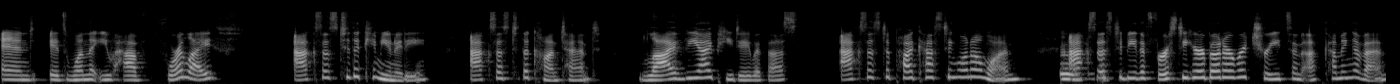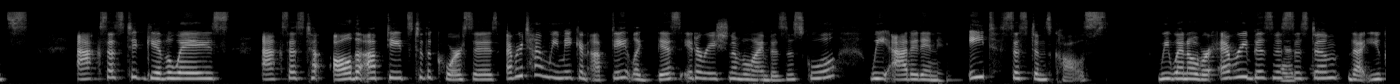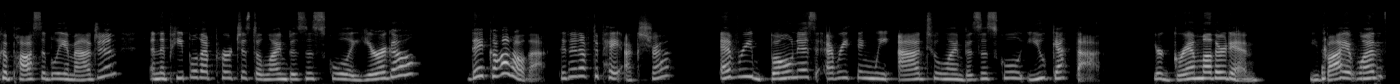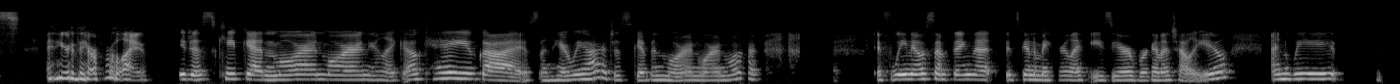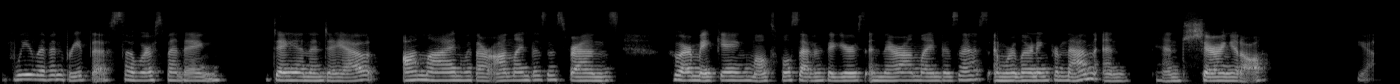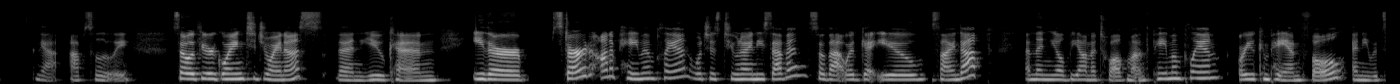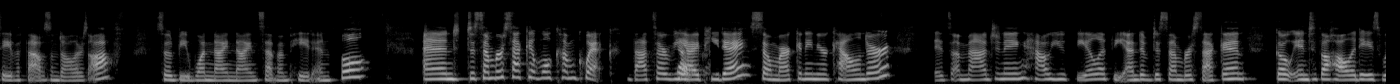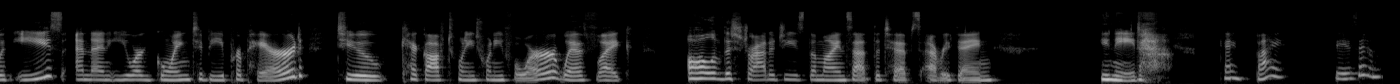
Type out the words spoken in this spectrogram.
and it's one that you have for life access to the community, access to the content, live VIP day with us, access to podcasting 101, mm-hmm. access to be the first to hear about our retreats and upcoming events, access to giveaways, access to all the updates to the courses. Every time we make an update, like this iteration of Aligned Business School, we added in eight systems calls. We went over every business system that you could possibly imagine. And the people that purchased Aligned Business School a year ago, they got all that. They didn't have to pay extra. Every bonus, everything we add to Aligned Business School, you get that. You're grandmothered in. You buy it once and you're there for life. You just keep getting more and more, and you're like, okay, you guys. And here we are, just giving more and more and more. If we know something that is going to make your life easier, we're going to tell you. And we we live and breathe this. So we're spending day in and day out online with our online business friends who are making multiple seven figures in their online business and we're learning from them and and sharing it all. Yeah. Absolutely. So if you're going to join us, then you can either start on a payment plan, which is 297. So that would get you signed up and then you'll be on a 12 month payment plan or you can pay in full and you would save $1,000 off. So it'd be 1997 paid in full. And December 2nd will come quick. That's our VIP yeah. day. So marketing your calendar. It's imagining how you feel at the end of December 2nd, go into the holidays with ease, and then you are going to be prepared to kick off 2024 with like all of the strategies, the mindset, the tips, everything you need. Okay, bye. See you soon.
